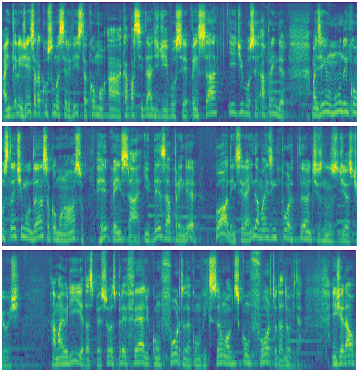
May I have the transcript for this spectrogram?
A inteligência ela costuma ser vista como a capacidade de você pensar e de você aprender. Mas em um mundo em constante mudança como o nosso, repensar e desaprender podem ser ainda mais importantes nos dias de hoje. A maioria das pessoas prefere o conforto da convicção ao desconforto da dúvida. Em geral,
